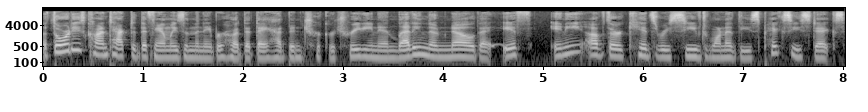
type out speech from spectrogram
Authorities contacted the families in the neighborhood that they had been trick or treating and letting them know that if any of their kids received one of these pixie sticks,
